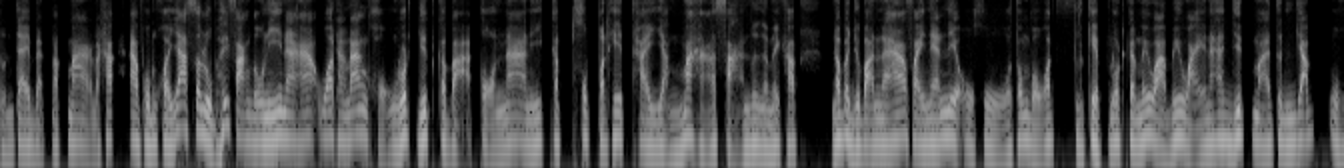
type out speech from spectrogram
สนใจแบบมากๆนะครับอะผมขออนุญาตสรุปให้ฟังตรงนี้นะฮะว่าทางด้านของรถยึดกระบะก่อนหน้านี้กระทบประเทศไทยอย่างมหาศาลเหมือนกันไหมครับณปัจจุบันนะฮะไฟแนนซ์เนี่ยโอ้โหต้องบอกว่าเก็บรถกันไม่หวาดไม่ไหวนะฮะยึดมาจนยับโอ้โห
